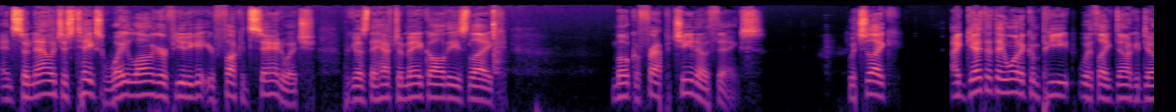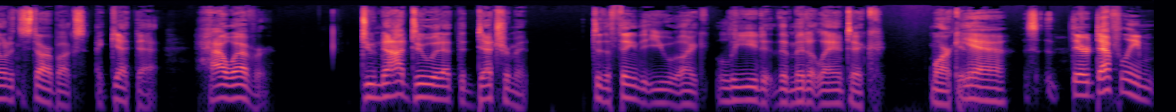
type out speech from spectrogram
And so now it just takes way longer for you to get your fucking sandwich because they have to make all these like mocha frappuccino things. Which like I get that they want to compete with like Dunkin' Donuts and Starbucks. I get that. However, do not do it at the detriment to the thing that you like lead the Mid Atlantic market. Yeah, they're definitely.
